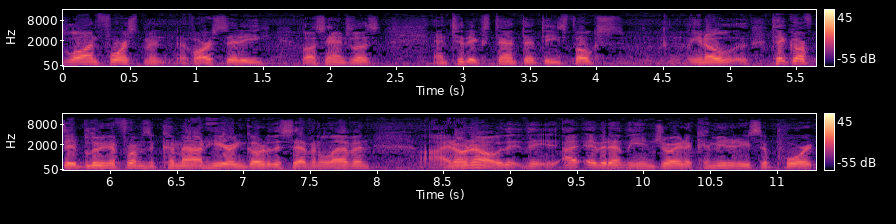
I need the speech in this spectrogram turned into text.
law enforcement of our city, Los Angeles, and to the extent that these folks, you know, take off their blue uniforms and come out here and go to the 7-Eleven, I don't know. They, they evidently enjoyed a community support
